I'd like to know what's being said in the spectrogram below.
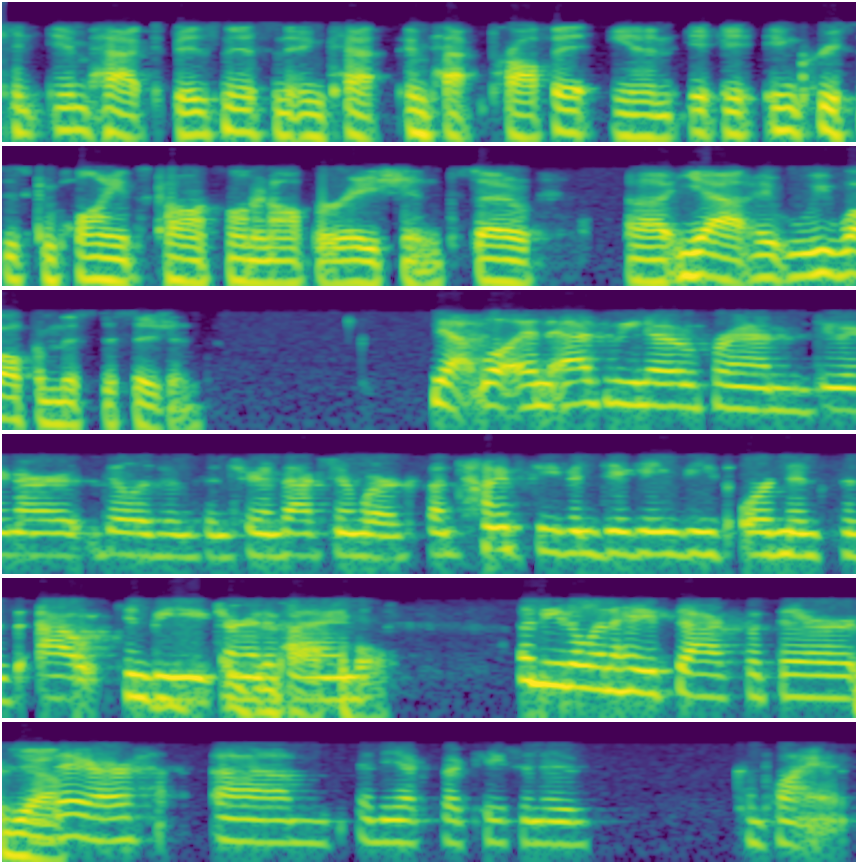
can impact business and impact, impact profit, and it, it increases compliance costs on an operation. So uh, yeah, it, we welcome this decision. Yeah, well, and as we know from doing our diligence and transaction work, sometimes even digging these ordinances out can be trying to find a needle in a haystack, but they're, yeah. they're there, um, and the expectation is compliance.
